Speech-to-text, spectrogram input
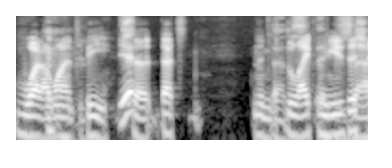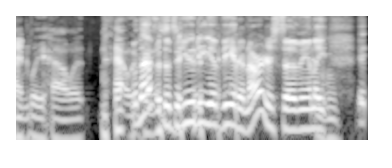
what I want it to be. Yeah. So that's the That's life of a musician. Exactly how it. How well, that's the beauty of being an artist. So I mean, like, Mm-hmm.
